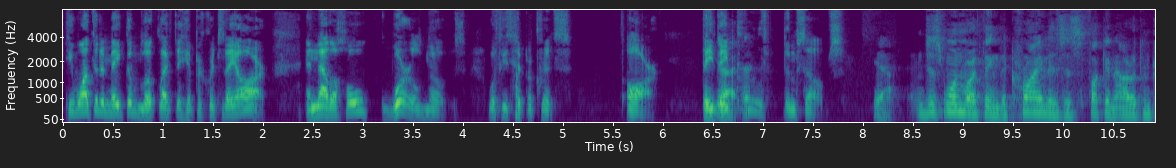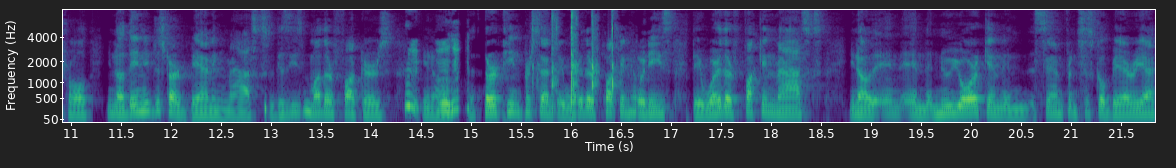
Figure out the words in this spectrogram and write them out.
He wanted to make them look like the hypocrites they are. And now the whole world knows what these hypocrites are. They they yeah, proved themselves. Yeah, and just one more thing. The crime is just fucking out of control. You know, they need to start banning masks because these motherfuckers, you know, Mhm. the 13%, they wear their fucking hoodies, they wear their fucking masks. You know, in, in the New York and in the San Francisco Bay Area,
